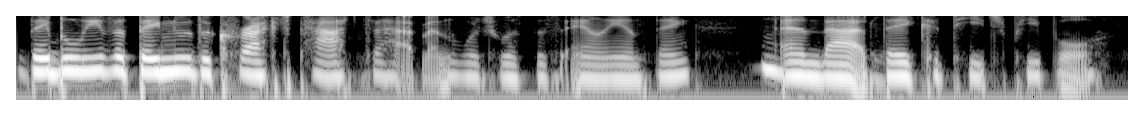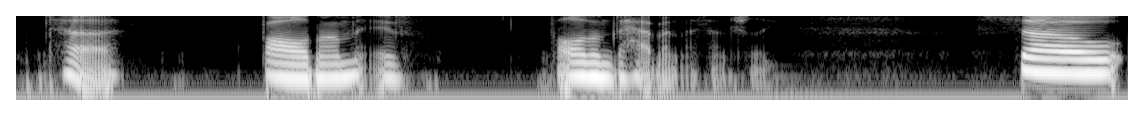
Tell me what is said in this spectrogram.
They believed that they knew the correct path to heaven, which was this alien thing, Hmm. and that they could teach people to follow them if follow them to heaven, essentially. So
